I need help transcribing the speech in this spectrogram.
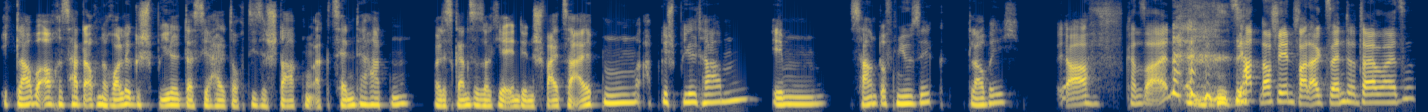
ich glaube auch, es hat auch eine Rolle gespielt, dass sie halt auch diese starken Akzente hatten, weil das Ganze soll ja in den Schweizer Alpen abgespielt haben, im Sound of Music, glaube ich. Ja, kann sein. sie hatten auf jeden Fall Akzente teilweise.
